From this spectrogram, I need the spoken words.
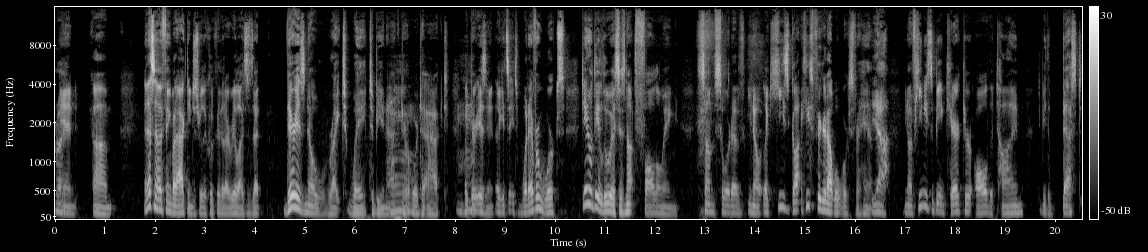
Right. and um, and that's another thing about acting. Just really quickly that I realized is that there is no right way to be an actor Mm. or to act. Mm-hmm. Like there isn't. Like it's it's whatever works. Daniel Day Lewis is not following some sort of you know like he's got he's figured out what works for him. yeah, You know, if he needs to be in character all the time to be the best,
